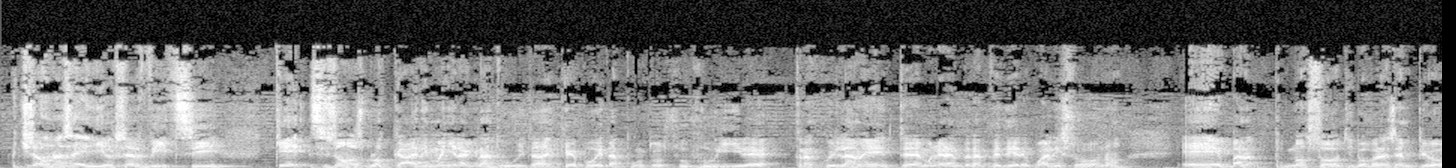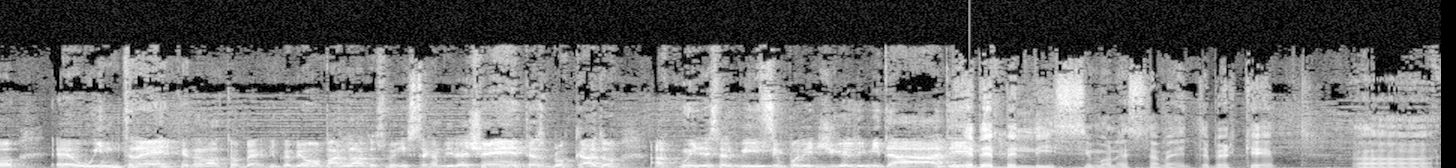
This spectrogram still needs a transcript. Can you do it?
Ci sono una serie di servizi che si sono sbloccati in maniera gratuita e che potete appunto usufruire tranquillamente, magari andare a vedere quali sono. E non so, tipo per esempio eh, Win3, che tra l'altro beh, di cui abbiamo parlato su Instagram di recente, ha sbloccato alcuni dei servizi, un po' di giga illimitati. Ed è bellissimo, onestamente, perché uh,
